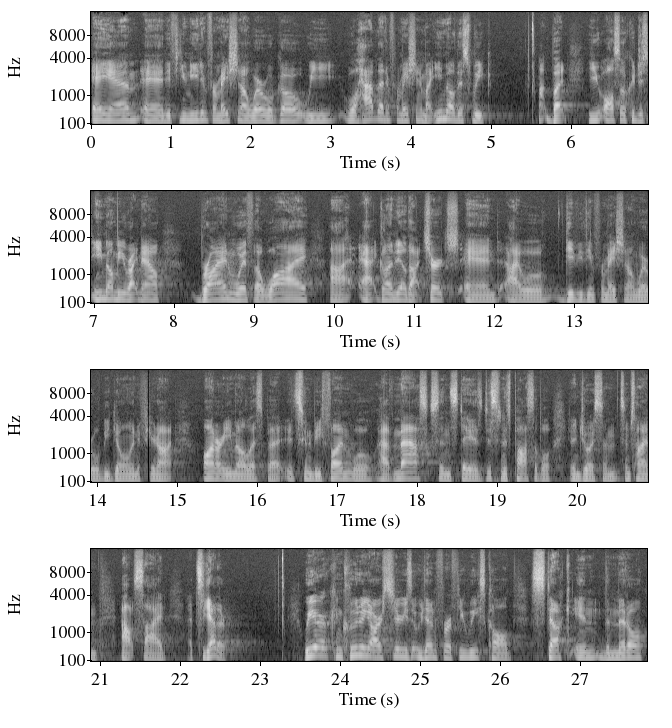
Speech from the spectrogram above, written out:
a.m. And if you need information on where we'll go, we will have that information in my email this week. But you also could just email me right now Brian with a Y uh, at glendale.church, and I will give you the information on where we'll be going if you're not on our email list. But it's going to be fun. We'll have masks and stay as distant as possible and enjoy some, some time outside uh, together. We are concluding our series that we've done for a few weeks called Stuck in the Middle,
